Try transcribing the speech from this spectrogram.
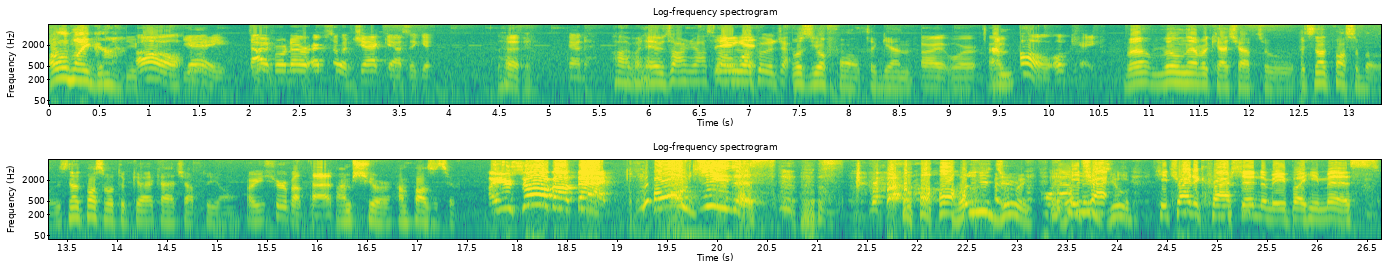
Oh my God! You- Oh, you- yay. Time for another episode of Jackass again. And, Hi, my name is Arnie Dang. Welcome to Jack. It was your fault again. All right, we're. Um, oh, okay. well, we'll never catch up to. It's not possible. It's not possible to ca- catch up to you. Are you sure about that? I'm sure. I'm positive. Are you sure about that? Oh Jesus! What are you doing? What are he you tried. doing? He tried to crash into me, but he missed.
